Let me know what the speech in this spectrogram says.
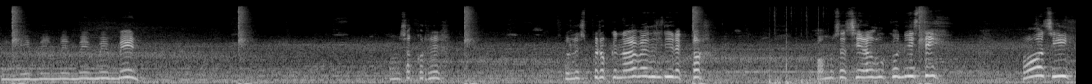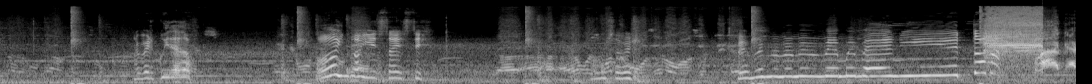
Ven, ven, ven, ven, ven, ven. Vamos a correr. Solo espero que no me vea el director. Vamos a hacer algo con este. Oh, sí. A ver, cuidado. Ay, no, ahí está este. Vamos a ver. Ven, ven, ven, ven, ven, ven, ven, ven y toma.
